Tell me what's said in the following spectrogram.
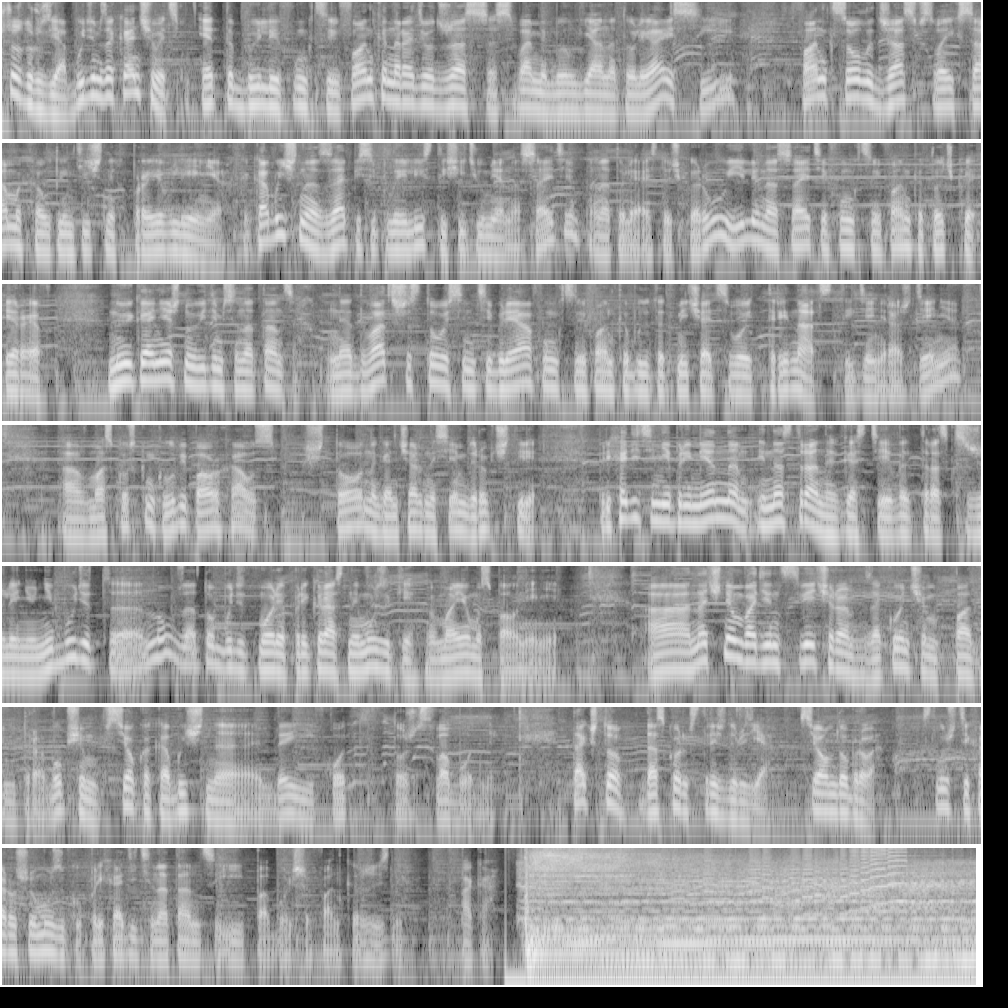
что ж, друзья, будем заканчивать. Это были функции фанка на радио джаз. С вами был я, Анатолий Айс, и фанк, сол и джаз в своих самых аутентичных проявлениях. Как обычно, записи плейлист ищите у меня на сайте anatolyice.ru или на сайте функции фанка.рф. Ну и, конечно, увидимся на танцах. 26 сентября функции фанка будут отмечать свой 13-й день рождения. А в московском клубе Powerhouse, что на Гончарной 7 дробь 4. Приходите непременно, иностранных гостей в этот раз, к сожалению, не будет, но зато будет море прекрасной музыки в моем исполнении. А начнем в 11 вечера, закончим под утро. В общем, все как обычно, да и вход тоже свободный. Так что до скорых встреч, друзья. Всего вам доброго. Слушайте хорошую музыку, приходите на танцы и побольше фанка в жизни. Пока. thank you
